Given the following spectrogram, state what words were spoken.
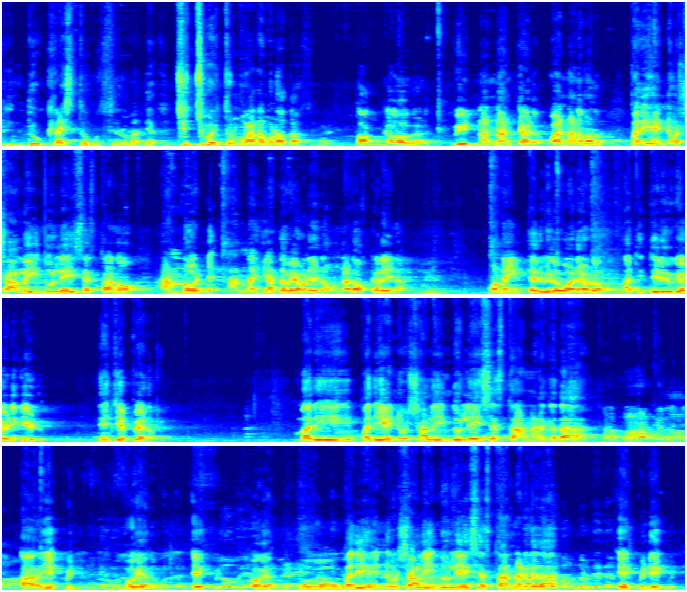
హిందూ క్రైస్తవ ముస్లింల మధ్య చిచ్చు పెడుతున్న రాధమనోదా తొక్కలోగాడు వీడు నన్ను అంటాడు వాడిని అనమను పదిహేను నిమిషాల్లో హిందువులు వేసేస్తాను అన్నోడిని అన్న ఎదవ ఎవడైనా ఉన్నాడు ఒక్కడైనా? మొన్న ఇంటర్వ్యూలో వాడు ఎవడో అతి తెలివిగా అడిగాడు. నేను చెప్పాను మరి పదిహేను నిమిషాలు హిందువులు వేసేస్తా అన్నాడు కదా? ఆ, ఏక్ మినిట్. ఓగా ఏక్ మినిట్. ఓగా పదిహేను నిమిషాల్లో హిందువులు వేసేస్తా అన్నాడు కదా? ఏక్ మినిట్ ఏక్ మినిట్.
